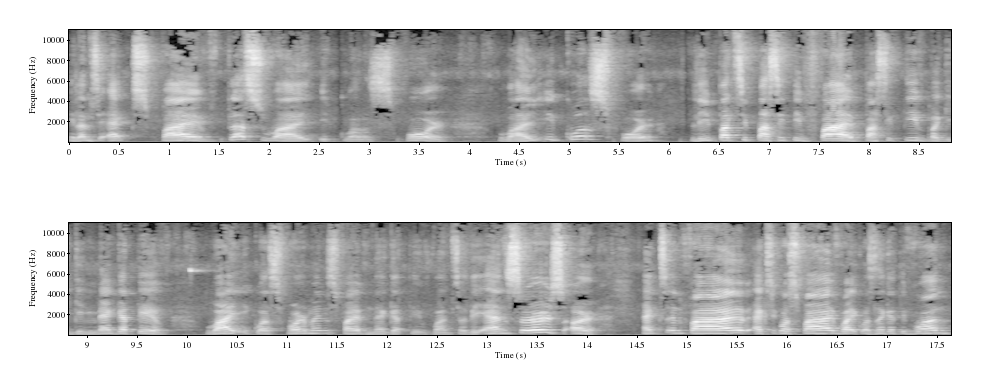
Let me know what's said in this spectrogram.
Ilan si x? 5 plus y equals 4. y equals 4. Lipat si positive 5. Positive, magiging negative. y equals 4 minus 5, negative 1. So the answers are x and 5, x equals 5, y equals negative 1,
